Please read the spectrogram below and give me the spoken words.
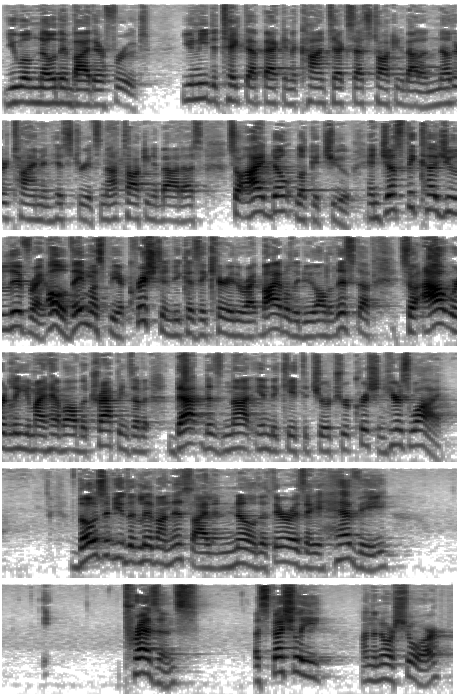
You will know them by their fruit you need to take that back into context. That's talking about another time in history. It's not talking about us. So I don't look at you. And just because you live right, oh, they must be a Christian because they carry the right Bible, they do all of this stuff. So outwardly, you might have all the trappings of it. That does not indicate that you're a true Christian. Here's why. Those of you that live on this island know that there is a heavy presence, especially on the North Shore,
